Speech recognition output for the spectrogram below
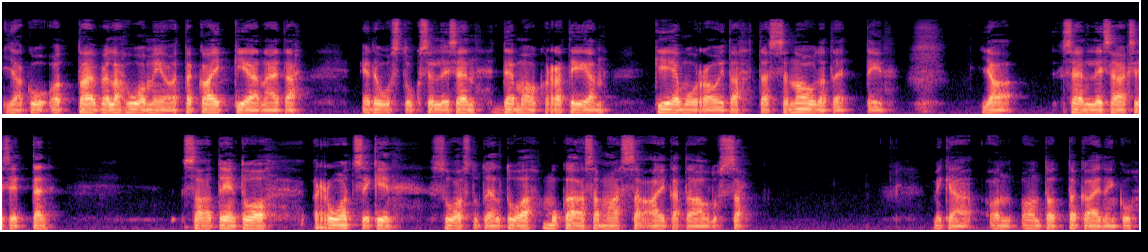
ja kun ottaen vielä huomioon, että kaikkia näitä edustuksellisen demokratian kiemuroita tässä noudatettiin. Ja sen lisäksi sitten saatiin tuo Ruotsikin suostuteltua mukaan samassa aikataulussa, mikä on, on totta kai niin kuin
